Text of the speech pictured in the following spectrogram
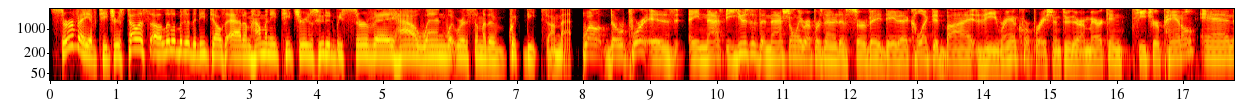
survey of teachers. Tell us a little bit of the details, Adam. How many teachers? Who did we survey? How? When? What were some of the quick deets on that? Well, the report is a uses the nationally representative survey data collected by the Rand Corporation through their American Teacher Panel, and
